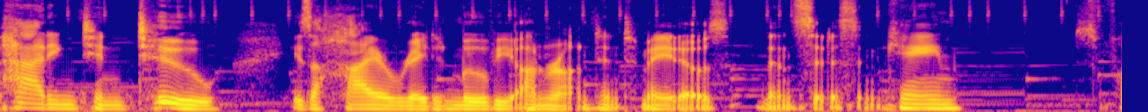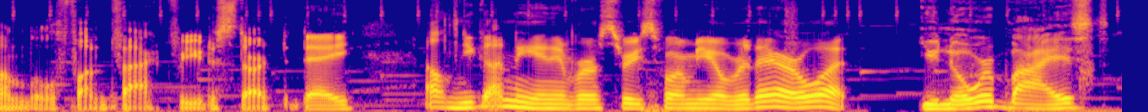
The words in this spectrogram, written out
Paddington 2 is a higher rated movie on Rotten Tomatoes than Citizen Kane. Just a fun little fun fact for you to start the day. Elton, you got any anniversaries for me over there or what? You know we're biased.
